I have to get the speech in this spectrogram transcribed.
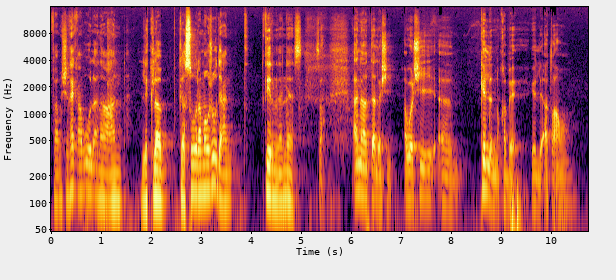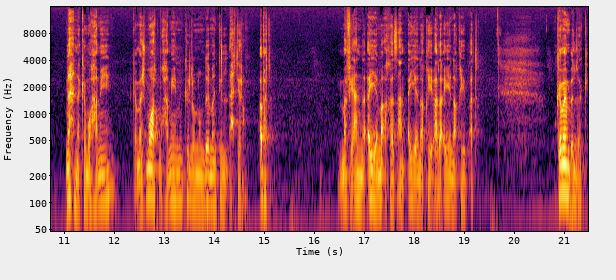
فمشان هيك عم بقول أنا عن الكلوب كصورة موجودة عند كثير من الناس. صح. أنا تقول شيء أول شيء كل النقباء يلي قطعوا نحن كمحامين كمجموعة محامين من كلهم دائما كل الاحترام. ابدا. ما في عنا أي مأخذ عن أي نقيب على أي نقيب أتى. وكمان بقول لك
